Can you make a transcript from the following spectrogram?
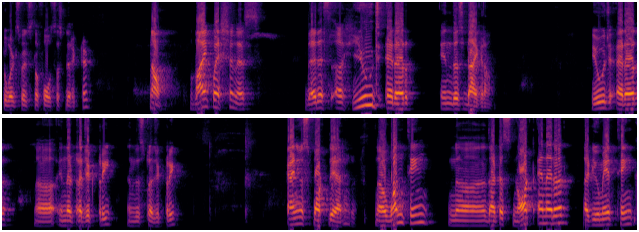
towards which the force is directed. Now, my question is, there is a huge error in this diagram. Huge error uh, in the trajectory, in this trajectory. Can you spot the error? Now, one thing uh, that is not an error that you may think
